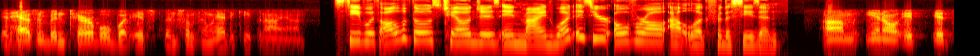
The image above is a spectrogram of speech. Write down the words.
it hasn't been terrible, but it's been something we had to keep an eye on. Steve, with all of those challenges in mind, what is your overall outlook for the season? Um, you know, it, it's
